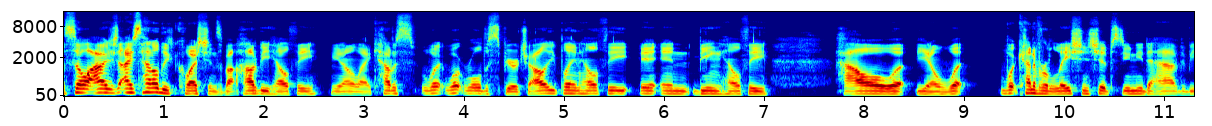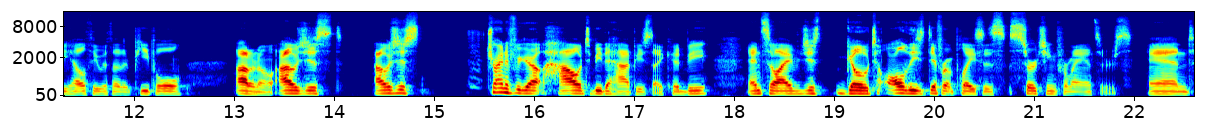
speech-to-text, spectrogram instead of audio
so I just, I just had all these questions about how to be healthy. You know, like how does what what role does spirituality play in healthy in, in being healthy? How you know what what kind of relationships do you need to have to be healthy with other people? I don't know. I was just I was just trying to figure out how to be the happiest I could be. And so I just go to all these different places searching for my answers. And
